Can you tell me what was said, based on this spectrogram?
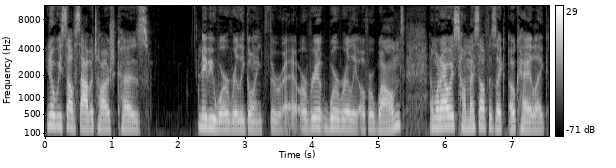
you know, we self sabotage because maybe we're really going through it or re- we're really overwhelmed. And what I always tell myself is like, okay, like,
